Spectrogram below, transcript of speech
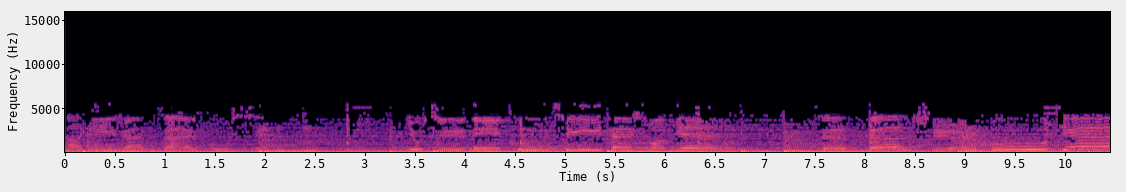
他依然在浮现，又是你哭泣的双眼，怎能视而不见？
